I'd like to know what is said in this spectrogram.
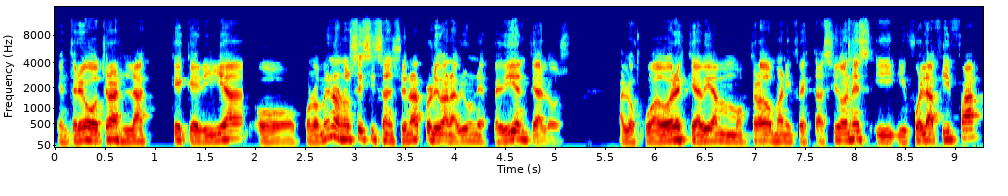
entre otras, las que querían, o por lo menos no sé si sancionar, pero le iban a abrir un expediente a los, a los jugadores que habían mostrado manifestaciones y, fue la FIFA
